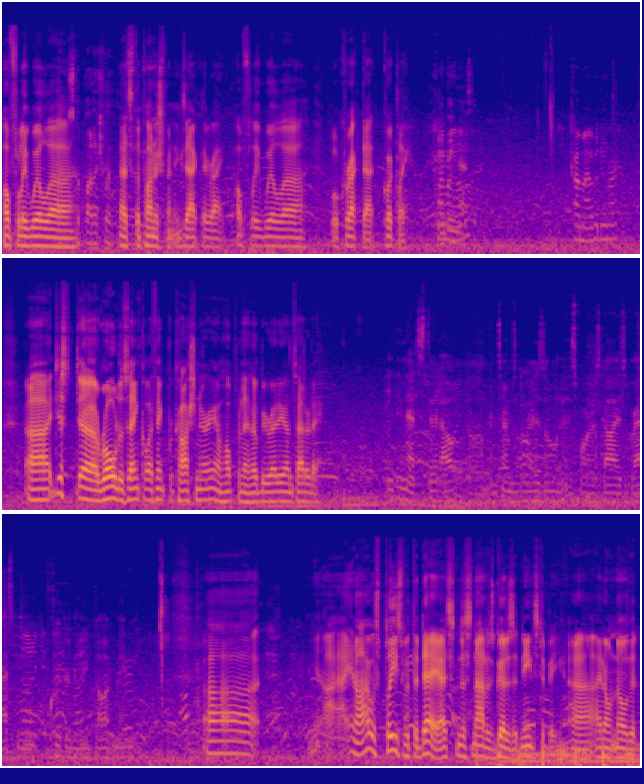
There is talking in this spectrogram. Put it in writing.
hopefully we'll uh, that's the punishment. that's the punishment. Exactly right. Hopefully we'll uh, we'll correct that quickly uh, just uh, rolled his ankle, I think, precautionary. I'm hoping that he'll be ready on Saturday. Anything that stood out um, in terms of the red zone as far as guys grasping quicker than you thought, maybe? Uh, I, you know, I was pleased with the day. It's just not as good as it needs to be. Uh, I don't know that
